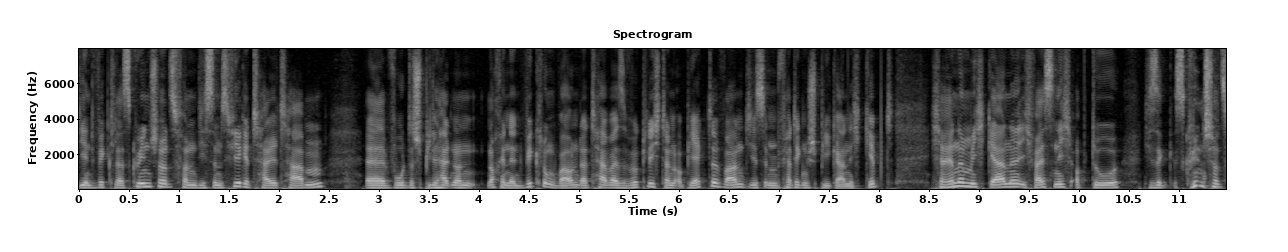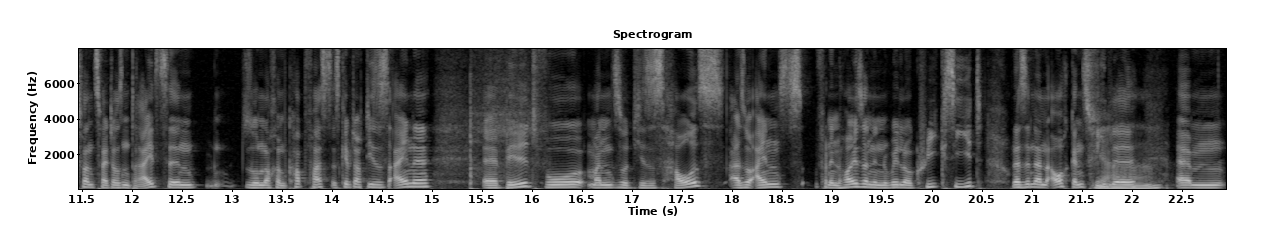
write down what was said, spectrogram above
die Entwickler Screenshots von The Sims 4 geteilt haben, äh, wo das Spiel halt noch, noch in Entwicklung war und da teilweise wirklich dann Objekte waren, die es im fertigen Spiel gar nicht gibt. Ich erinnere mich gerne, ich weiß nicht, ob du diese Screenshots von 2013 so noch im Kopf hast. Es gibt auch dieses eine äh, Bild, wo man so dieses Haus, also eins von den Häusern in Willow Creek sieht und da sind dann auch ganz viele ja. ähm,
